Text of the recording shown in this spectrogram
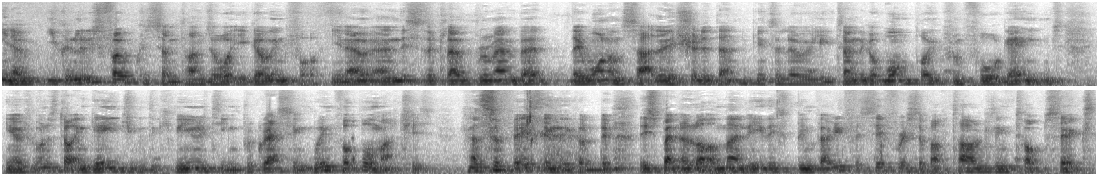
you know, you can lose focus sometimes of what you're going for, you know. And this is a club, remember, they won on Saturday, they should have done against a lower league team. They got one point from four games. You know, if you want to start engaging with the community and progressing, win football matches. That's the first thing they've got to do. They spent a lot of money, they've been very vociferous about targeting top six.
